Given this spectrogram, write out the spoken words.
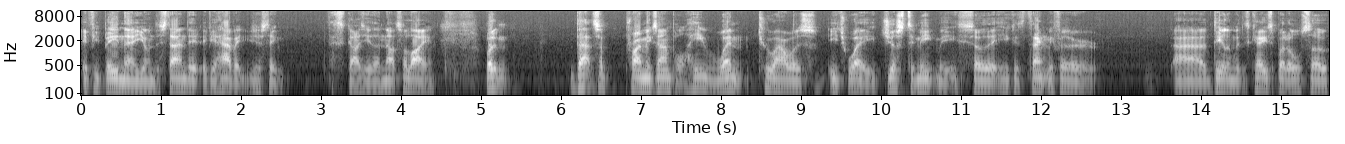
if you've been there, you understand it. If you haven't, you just think this guy's either nuts or lying. But that's a prime example. He went two hours each way just to meet me so that he could thank me for uh, dealing with his case, but also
